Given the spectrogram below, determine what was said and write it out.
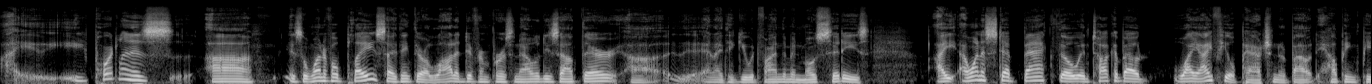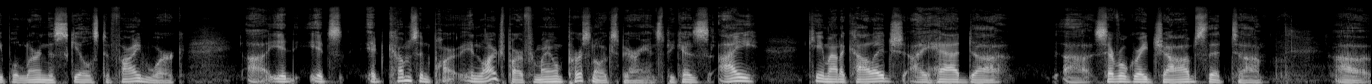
I, Portland is uh, is a wonderful place. I think there are a lot of different personalities out there, uh, and I think you would find them in most cities. I, I want to step back, though, and talk about why I feel passionate about helping people learn the skills to find work. Uh, it it's it comes in part in large part from my own personal experience because I came out of college. I had uh, uh, several great jobs that uh, uh,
